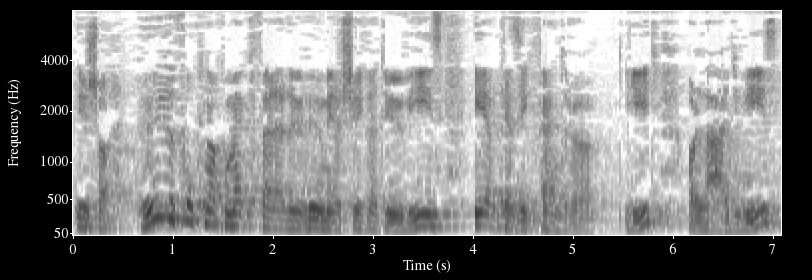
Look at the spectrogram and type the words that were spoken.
és a hőfoknak megfelelő hőmérsékletű víz érkezik fentről. Így a lágy víz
